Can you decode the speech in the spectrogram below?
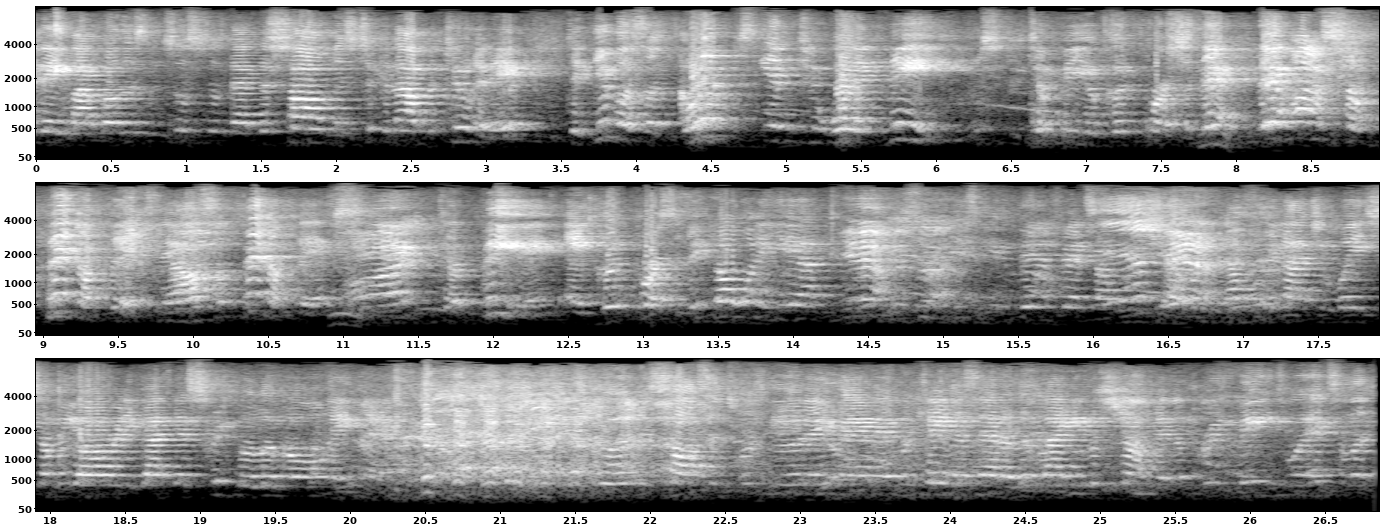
today, my brothers and sisters, that the psalmist took an opportunity good, the sausage was good, amen, and potato salad looked like it was yummy, the green beans were excellent,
